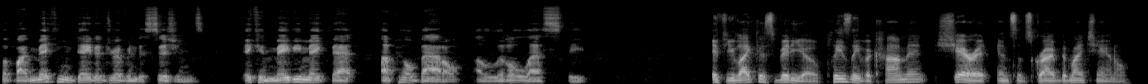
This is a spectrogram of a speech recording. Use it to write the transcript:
But by making data driven decisions, it can maybe make that uphill battle a little less steep. If you like this video, please leave a comment, share it, and subscribe to my channel.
